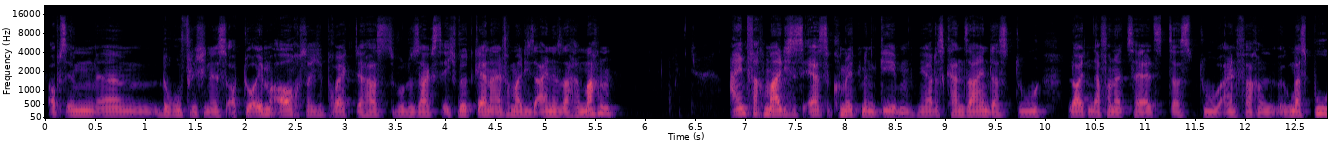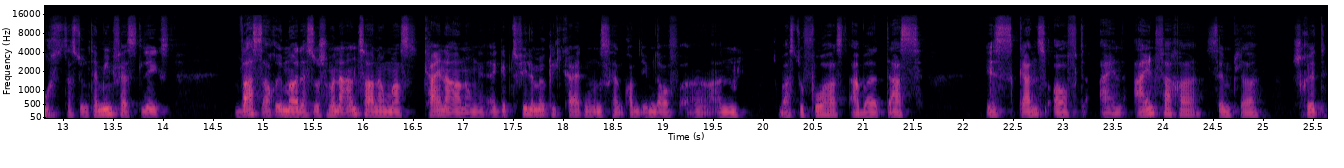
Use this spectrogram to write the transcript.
ob es im ähm, Beruflichen ist, ob du eben auch solche Projekte hast, wo du sagst, ich würde gerne einfach mal diese eine Sache machen. Einfach mal dieses erste Commitment geben. Ja, das kann sein, dass du Leuten davon erzählst, dass du einfach irgendwas buchst, dass du einen Termin festlegst, was auch immer, dass du schon mal eine Anzahlung machst, keine Ahnung. Es gibt viele Möglichkeiten und es kommt eben darauf äh, an, was du vorhast, aber das ist ganz oft ein einfacher, simpler Schritt,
